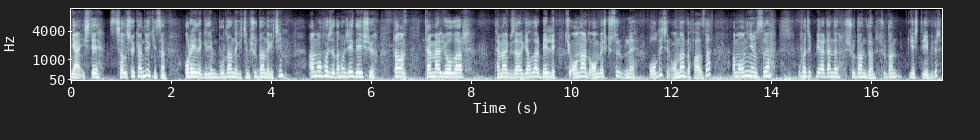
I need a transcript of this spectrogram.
yani işte çalışıyorken diyor ki insan oraya da gireyim, buradan da geçeyim, şuradan da geçeyim. Ama hocadan hocaya değişiyor. Tamam temel yollar, temel güzergahlar belli. Ki onlar da 15 küsür ne olduğu için onlar da fazla. Ama onun yanı sıra ufacık bir yerden de şuradan dön, şuradan geç diyebilir.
